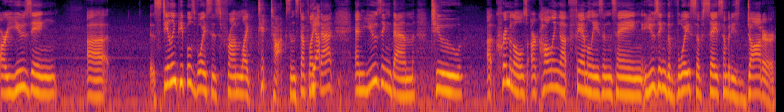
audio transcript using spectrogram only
are using uh, stealing people's voices from like TikToks and stuff like Yep. that and using them to uh, criminals are calling up families and saying using the voice of say somebody's daughter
